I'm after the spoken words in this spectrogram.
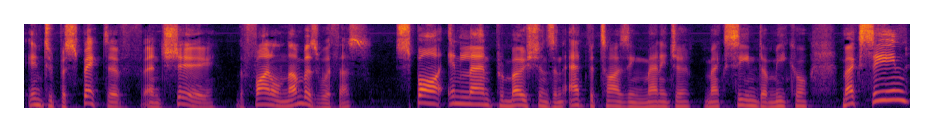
into perspective and share the final numbers with us, Spar Inland Promotions and Advertising Manager, Maxine D'Amico. Maxine,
